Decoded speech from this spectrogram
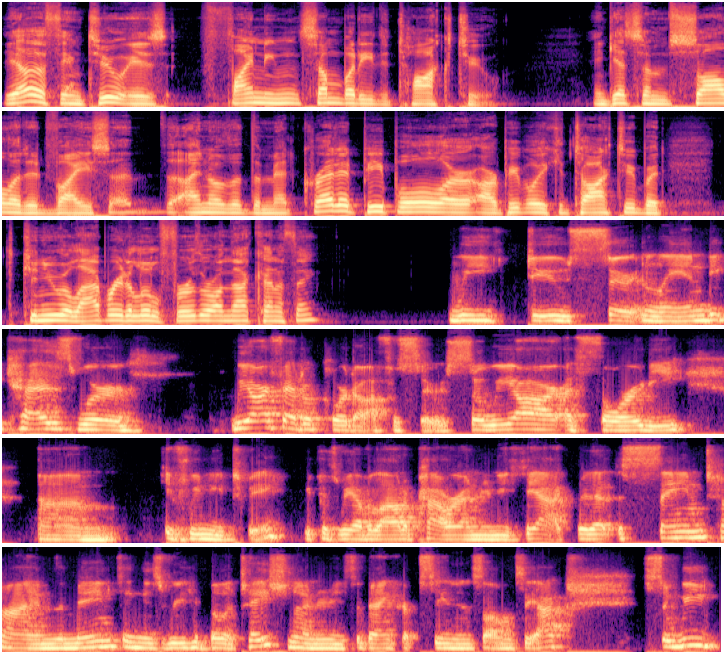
The other thing too is finding somebody to talk to and get some solid advice. Uh, I know that the Met Credit people are, are people you can talk to, but can you elaborate a little further on that kind of thing? We do certainly, and because we're we are federal court officers, so we are authority um, if we need to be, because we have a lot of power underneath the act. But at the same time, the main thing is rehabilitation underneath the Bankruptcy and Insolvency Act. So we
